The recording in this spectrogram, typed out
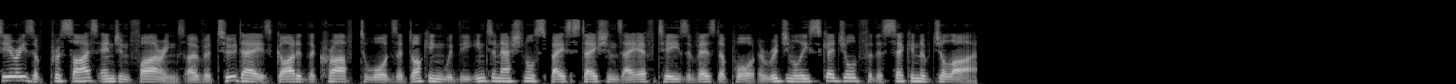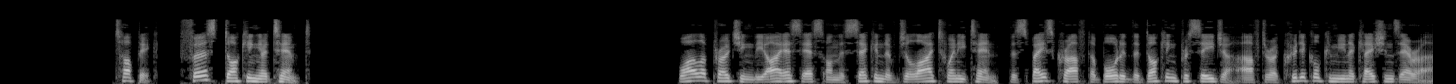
series of precise engine firings over two days guided the craft towards a docking with the International Space Station's AFT Zvezda port originally scheduled for 2 July. First docking attempt While approaching the ISS on 2 July 2010, the spacecraft aborted the docking procedure after a critical communications error.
